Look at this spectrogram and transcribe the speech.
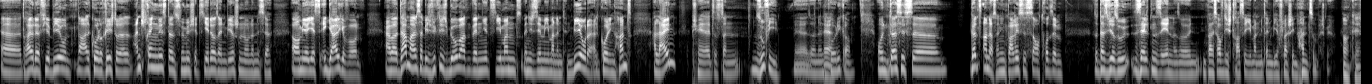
äh, drei oder vier Bier und nach Alkohol riecht oder anstrengend ist, das ist für mich jetzt jeder sein Bierchen und dann ist er auch mir jetzt egal geworden. Aber damals habe ich wirklich beobachtet, wenn jetzt jemand, wenn ich sehe, jemand nimmt ein Bier oder Alkohol in Hand, allein, hab ich mir, das ist ein Sufi, ja, so ein Alkoholiker. Und das ist äh, ganz anders. Und in Paris ist es auch trotzdem, also dass wir so selten sehen. Also in, in Paris auf die Straße jemand mit einer Bierflasche in Hand zum Beispiel. Okay.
